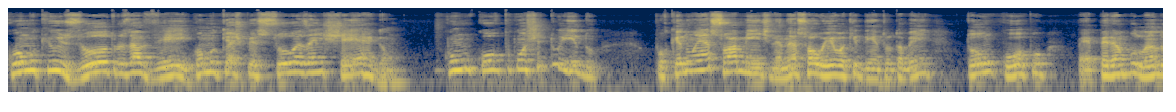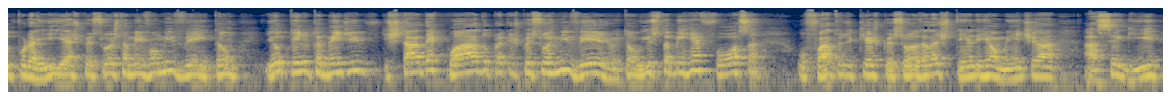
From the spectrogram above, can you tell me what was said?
como que os outros a veem, como que as pessoas a enxergam, com um corpo constituído. Porque não é só a mente, né? não é só o eu aqui dentro, eu também estou um corpo é, perambulando por aí e as pessoas também vão me ver. Então, eu tenho também de estar adequado para que as pessoas me vejam. Então, isso também reforça o fato de que as pessoas elas tendem realmente a, a seguir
